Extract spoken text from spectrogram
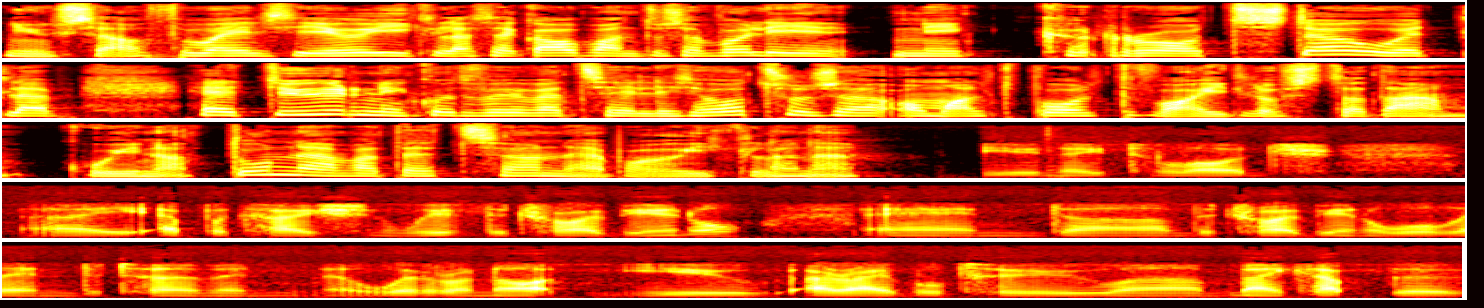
New South Walesi õiglase kaubanduse volinik Rod Stowe ütleb, et üürnikud võivad sellise otsuse omalt poolt vaidlustada, kui nad tunnevad, et see on ebaõiglane. You need to lodge a application with the tribunal and uh, the tribunal will then determine whether or not you are able to uh, make up the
